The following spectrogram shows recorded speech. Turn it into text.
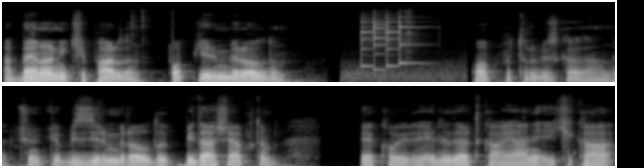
Ha, ben 12 pardon. Hop 21 oldum. Hop bu turu biz kazandık. Çünkü biz 21 olduk. Bir daha şey yaptım. Şey koydu 54k yani 2k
